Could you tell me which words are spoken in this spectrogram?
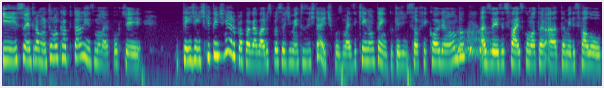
E isso entra muito no capitalismo, né? Porque tem gente que tem dinheiro para pagar vários procedimentos estéticos, mas e quem não tem? Porque a gente só fica olhando, às vezes faz, como a, Tamires falou,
